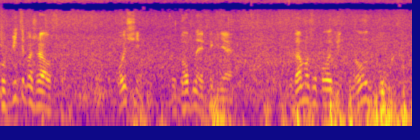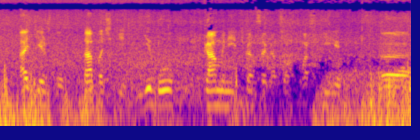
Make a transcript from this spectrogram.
Купите, пожалуйста. Очень удобная фигня. Туда можно положить ноутбук, одежду, тапочки, еду, камни, в конце концов, морские. Э,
